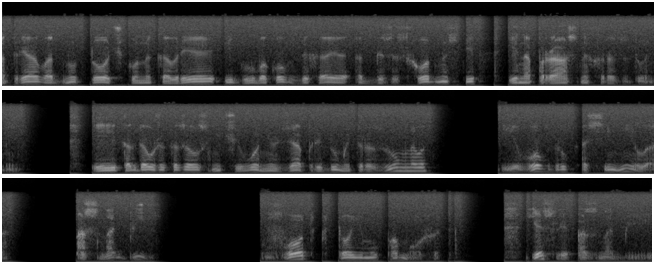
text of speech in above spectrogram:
смотря в одну точку на ковре и глубоко вздыхая от безысходности и напрасных раздумий. И когда уже казалось ничего нельзя придумать разумного, его вдруг осенило. Ознаби! Вот кто ему поможет. Если Ознаби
